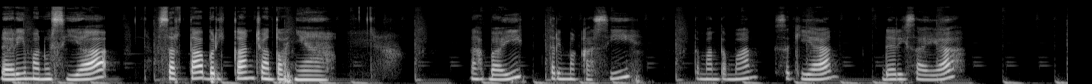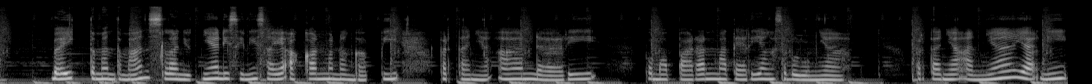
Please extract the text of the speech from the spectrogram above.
dari manusia serta berikan contohnya. Nah, baik, terima kasih teman-teman. Sekian dari saya. Baik, teman-teman, selanjutnya di sini saya akan menanggapi pertanyaan dari pemaparan materi yang sebelumnya. Pertanyaannya yakni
